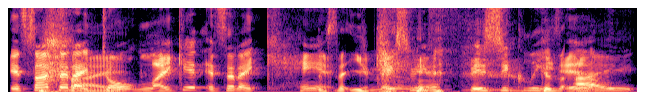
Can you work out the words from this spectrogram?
It's not that I don't like it; it's that I can't. It's that you it makes me can't. physically because ill. I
